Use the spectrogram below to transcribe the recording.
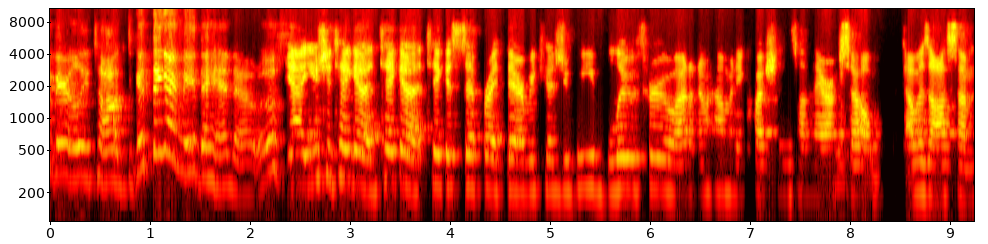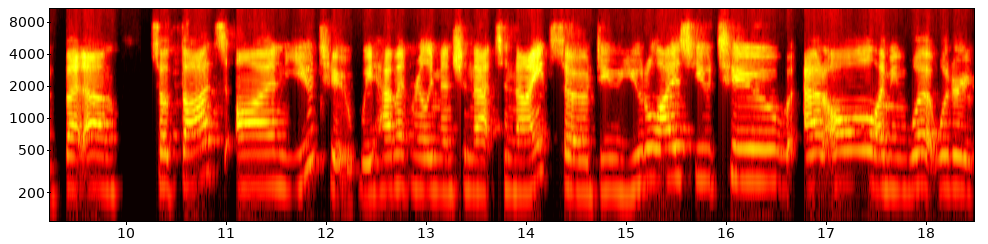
I barely talked. Good thing I made the handout. Ugh. Yeah, you should take a take a take a sip right there because you, we blew through I don't know how many questions on there. So that was awesome. But um so thoughts on YouTube? We haven't really mentioned that tonight. So do you utilize YouTube at all? I mean, what what are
